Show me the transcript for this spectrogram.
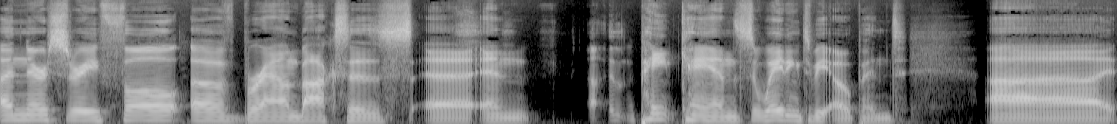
a nursery full of brown boxes uh, and uh, paint cans waiting to be opened, uh,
